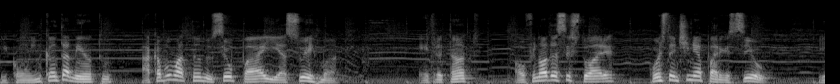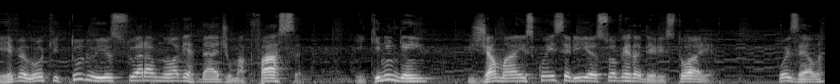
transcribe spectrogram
e, com um encantamento, acabou matando seu pai e a sua irmã. Entretanto, ao final dessa história, Constantine apareceu e revelou que tudo isso era na verdade uma farsa e que ninguém jamais conheceria sua verdadeira história, pois ela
